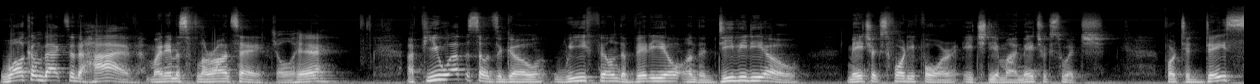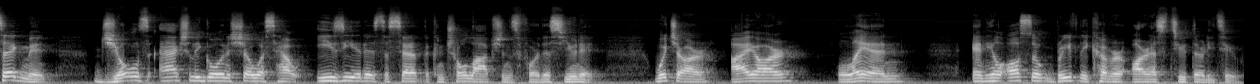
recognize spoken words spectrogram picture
Welcome back to The Hive. My name is Florante. Joel here. A few episodes ago, we filmed a video on the DVDO Matrix 44 HDMI matrix switch. For today's segment, Joel's actually going to show us how easy it is to set up the control options for this unit, which are IR, LAN, and he'll also briefly cover RS-232.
